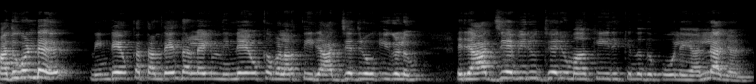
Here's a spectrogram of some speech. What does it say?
അതുകൊണ്ട് നിന്റെയൊക്കെ തന്തയും തള്ളയും നിന്നെയൊക്കെ വളർത്തി രാജ്യദ്രോഹികളും രാജ്യവിരുദ്ധരുമാക്കിയിരിക്കുന്നത് പോലെയല്ല ഞാൻ.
